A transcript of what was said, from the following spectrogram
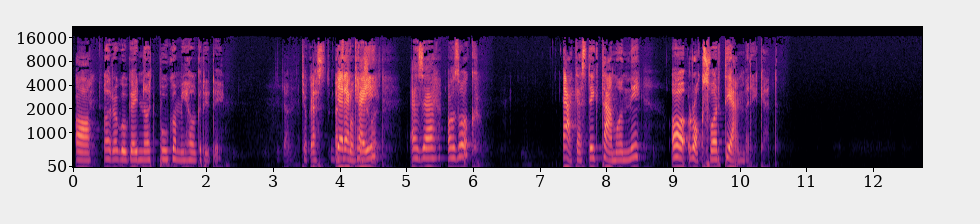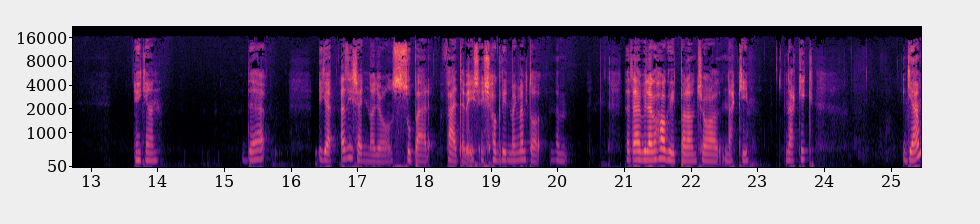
a A ragog egy nagy pók, ami Hagridé. Igen. Csak ezt, ez gyerekei, ezzel azok elkezdték támadni a Roxforti embereket. Igen. De igen, ez is egy nagyon szuper feltevés, és Hagrid meg nem tudom, nem... Tehát elvileg a Hagrid parancsol neki, nekik. Igen.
